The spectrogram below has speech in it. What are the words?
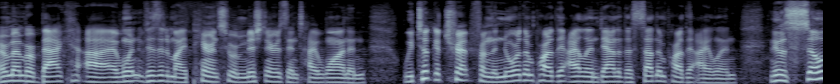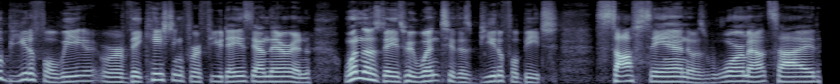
I remember back, uh, I went and visited my parents who were missionaries in Taiwan, and we took a trip from the northern part of the island down to the southern part of the island. And it was so beautiful. We were vacationing for a few days down there, and one of those days we went to this beautiful beach, soft sand, it was warm outside.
